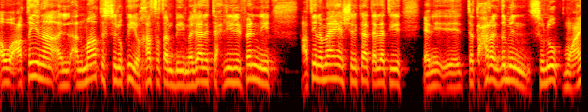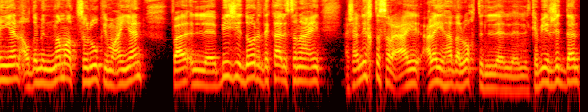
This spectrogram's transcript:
أو أعطينا الأنماط السلوكية وخاصة بمجال التحليل الفني أعطينا ما هي الشركات التي يعني آه، تتحرك ضمن سلوك معين أو ضمن نمط سلوكي معين. فبيجي دور الذكاء الاصطناعي عشان يختصر علي هذا الوقت الكبير جدا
